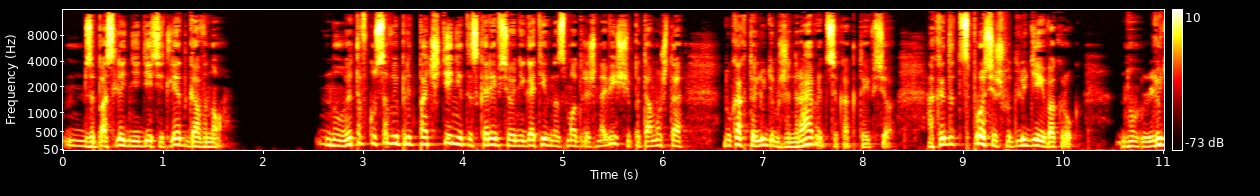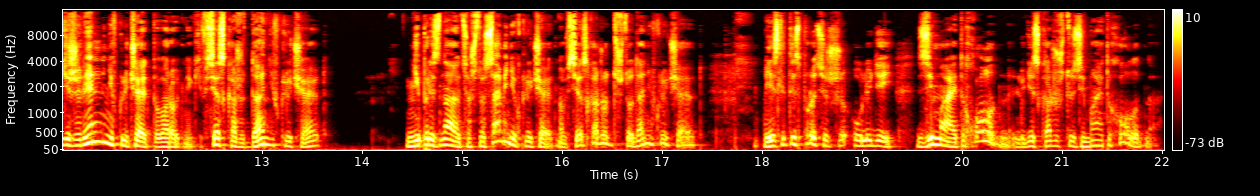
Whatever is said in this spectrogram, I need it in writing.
за последние 10 лет говно. Ну, это вкусовые предпочтения, ты, скорее всего, негативно смотришь на вещи, потому что, ну, как-то людям же нравится как-то и все. А когда ты спросишь вот людей вокруг, ну, люди же реально не включают поворотники? Все скажут, да, не включают. Не признаются, что сами не включают, но все скажут, что да, не включают. Если ты спросишь у людей, зима это холодно, люди скажут, что зима это холодно.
